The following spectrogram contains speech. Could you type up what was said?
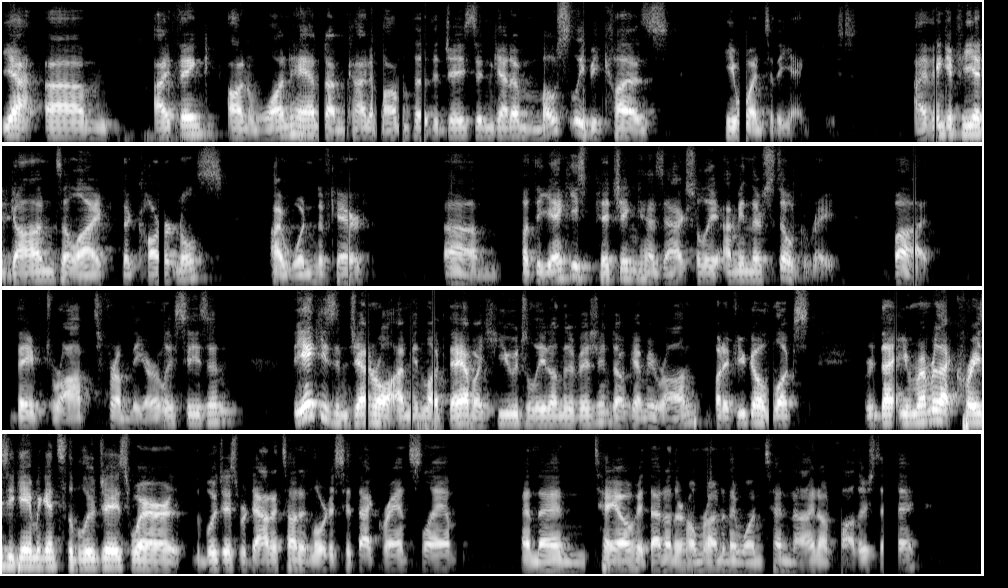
Yeah. Um I think on one hand I'm kind of bummed that the Jays didn't get him, mostly because he went to the Yankees. I think if he had gone to like the Cardinals, I wouldn't have cared. Um, but the Yankees pitching has actually, I mean, they're still great, but they've dropped from the early season. The Yankees in general, I mean, look, they have a huge lead on the division, don't get me wrong. But if you go looks that you remember that crazy game against the Blue Jays where the Blue Jays were down a ton and Lourdes hit that grand slam and then Teo hit that other home run and they won 10-9 on Father's Day.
